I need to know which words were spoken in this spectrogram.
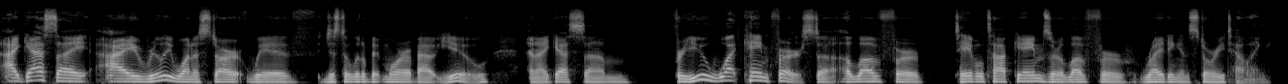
I guess I I really want to start with just a little bit more about you. And I guess um, for you, what came first? Uh, a love for tabletop games or a love for writing and storytelling?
